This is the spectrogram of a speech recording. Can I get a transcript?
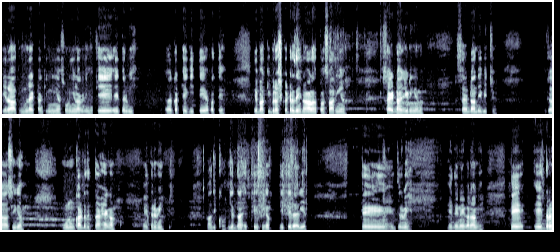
ਕਿ ਰਾਤ ਨੂੰ ਲਾਈਟਾਂ ਕਿੰਨੀਆਂ ਸੋਹਣੀਆਂ ਲੱਗਦੀਆਂ ਕਿ ਇੱਧਰ ਵੀ ਇਕੱਠੇ ਕੀਤੇ ਆ ਪੱਤੇ ਤੇ ਬਾਕੀ ਬਰਸ਼ ਕਟਰ ਦੇ ਨਾਲ ਆਪਾਂ ਸਾਰੀਆਂ ਸਾਈਡਾਂ ਜਿਹੜੀਆਂ ਨਾ, ਸਾਈਡਾਂ ਦੇ ਵਿੱਚ ਘਾਹ ਸੀਗਾ, ਉਹਨੂੰ ਕੱਢ ਦਿੱਤਾ ਹੈਗਾ। ਇੱਧਰ ਵੀ ਆ ਦੇਖੋ ਜਿੱਦਾਂ ਇੱਥੇ ਸੀਗਾ, ਇੱਥੇ ਰਹਿ ਗਿਆ ਤੇ ਇੱਧਰ ਵੀ ਇਹਦੇ ਨੇ ਕਰਾਂਗੇ। ਤੇ ਇੱਧਰ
